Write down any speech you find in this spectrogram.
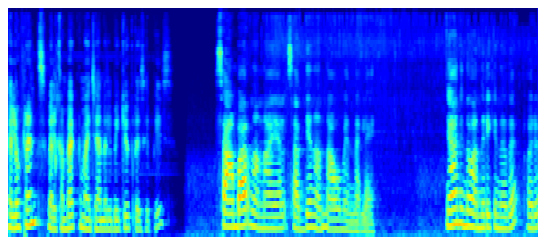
Hello friends welcome back to my channel B quick recipes sambar നന്നായാൽ സദ്യ നന്നാവുമെന്നല്ലേ? ഞാനിന്ന് വന്നിരിക്കുന്നത് ഒരു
